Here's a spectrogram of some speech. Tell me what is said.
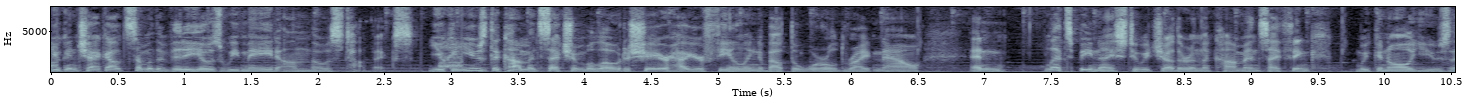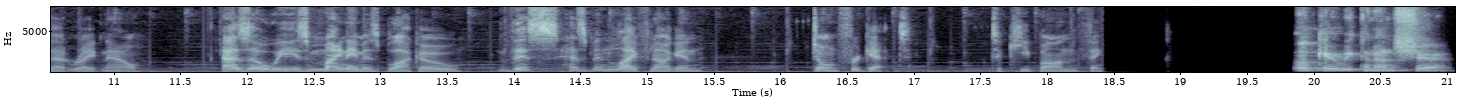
you can check out some of the videos we made on those topics. You can use the comment section below to share how you're feeling about the world right now, and let's be nice to each other in the comments, I think we can all use that right now. As always, my name is Blocko, this has been Life Noggin. Don't forget to keep on thinking. Okay, we can unshare.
